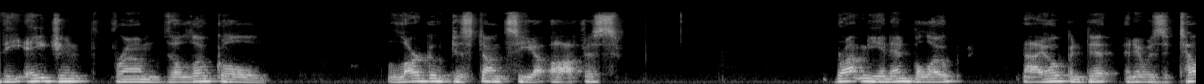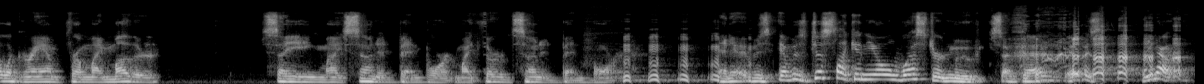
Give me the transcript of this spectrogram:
the agent from the local Largo Distancia office brought me an envelope. I opened it, and it was a telegram from my mother saying my son had been born, my third son had been born. and it was it was just like in the old western movies, okay? It was you know,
